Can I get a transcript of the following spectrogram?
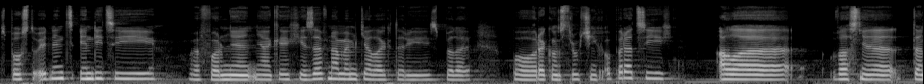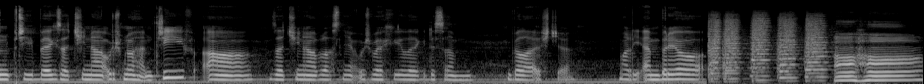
spoustu indicí ve formě nějakých jezev na mém těle, které zbyly po rekonstrukčních operacích, ale vlastně ten příběh začíná už mnohem dřív a začíná vlastně už ve chvíli, kdy jsem byla ještě malý embryo. Aha.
